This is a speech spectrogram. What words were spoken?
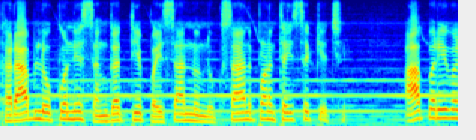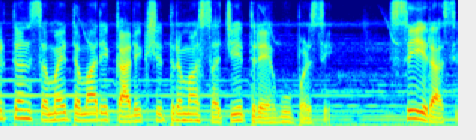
ખરાબ લોકોની સંગતથી પૈસાનું નુકસાન પણ થઈ શકે છે. આ પરિવર્તન સમય તમારે કાર્યક્ષેત્રમાં સચેત રહેવું પડશે. સિંહ રાશિ.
